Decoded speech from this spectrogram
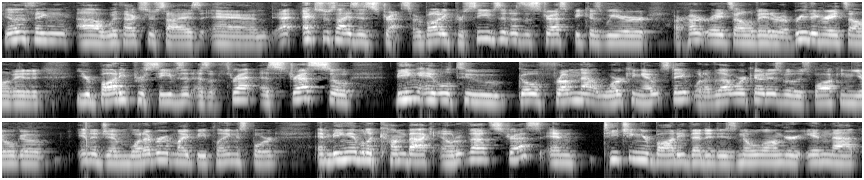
The other thing uh, with exercise and uh, exercise is stress. Our body perceives it as a stress because we are our heart rate's elevated, our breathing rate's elevated. Your body perceives it as a threat, as stress. So being able to go from that working out state, whatever that workout is, whether it's walking, yoga, in a gym, whatever it might be, playing a sport, and being able to come back out of that stress and teaching your body that it is no longer in that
